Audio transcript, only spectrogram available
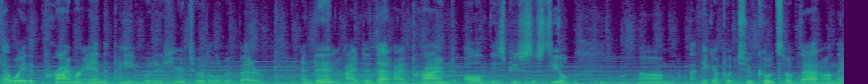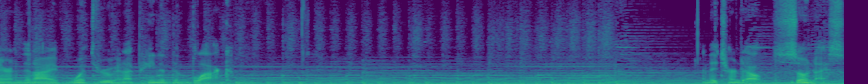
That way the primer and the paint would adhere to it a little bit better. And then I did that. I primed all of these pieces of steel. Um, I think I put two coats of that on there and then I went through and I painted them black. And they turned out so nice.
